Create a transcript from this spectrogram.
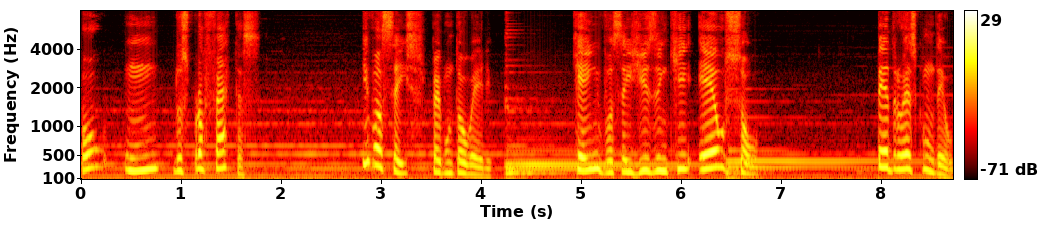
ou um dos profetas. E vocês? perguntou ele. Quem vocês dizem que eu sou? Pedro respondeu:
